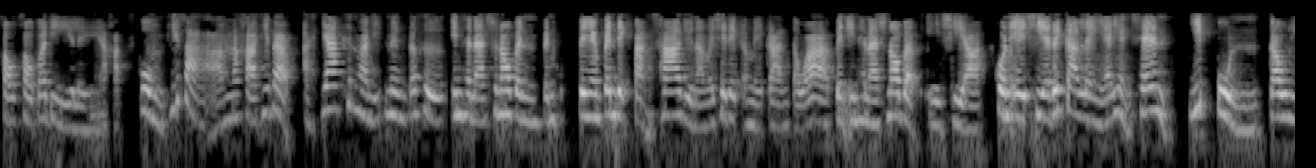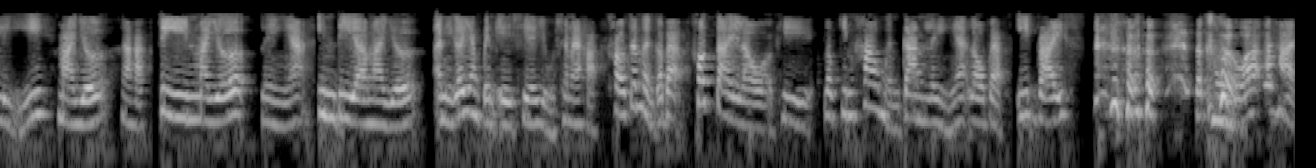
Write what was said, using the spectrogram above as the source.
เขาเขาก็ดีอะไรอย่างเงี้ยค่ะ กลุ่มที่สามนะคะ ที่แบบอะยากขึ้นมานิดนึงก็คือ international เป็นเป็นเป็นยังเป็นเด็กต่างชาติอยู่นะ ไม่ใช่เด็กอเมริกัน แต่ว่าเป็น international แบบเอเชีย คนเอเชียด้วยกันอะไรเงี้ยอย่างเช่น ญี่ปุ่น เกาหลีมาเยอะนะคะ จีนมาเยอะอะไรเงี้ย อินเดียมาเยอะ อันนี้ก็ยังเป็นเอเชียอยู่ใช่ไหมคะเขาจะเหมือนกับแบบเข้าใจเราอะพี่ เรากินข้าวเหมือนกันอะไรเงี้ยเราแบบ eat rice แล้วก็แบบว่าอาหาร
